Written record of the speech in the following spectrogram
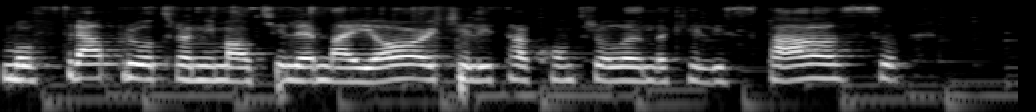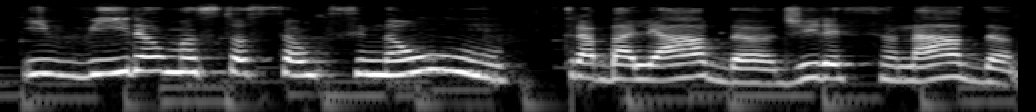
mostrar para o outro animal que ele é maior, que ele está controlando aquele espaço. E vira uma situação que, se não trabalhada, direcionada,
